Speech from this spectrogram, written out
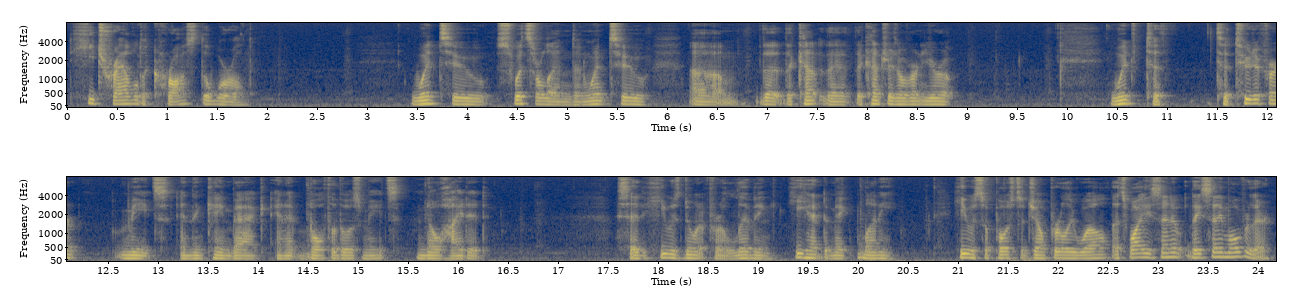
he traveled across the world, went to Switzerland and went to um, the, the the the countries over in Europe. Went to to two different meets and then came back and at both of those meets no heighted. Said he was doing it for a living. He had to make money. He was supposed to jump really well. That's why he sent it, they sent him over there.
